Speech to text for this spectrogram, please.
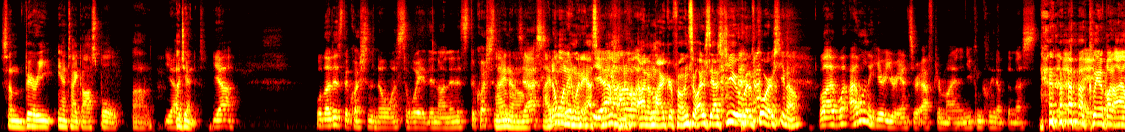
some very anti-gospel uh, Yeah. agendas? Yeah. Well, that is the question that no one wants to weigh in on, and it's the question that I know. asking. I don't want anyone to ask Yeah, me on, on a microphone, so I just asked you. But of course, you know, Well, I, I want to hear your answer after mine, and you can clean up the mess. Clean up on aisle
